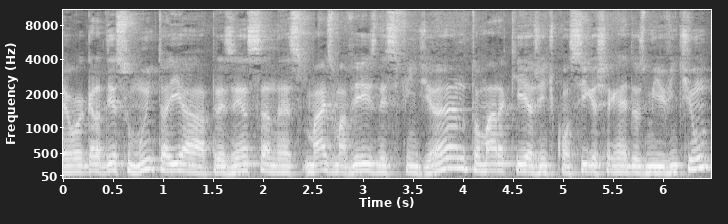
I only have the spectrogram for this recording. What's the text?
eu agradeço muito aí a presença nesse, mais uma vez nesse fim de ano, tomara que a gente consiga chegar em 2021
